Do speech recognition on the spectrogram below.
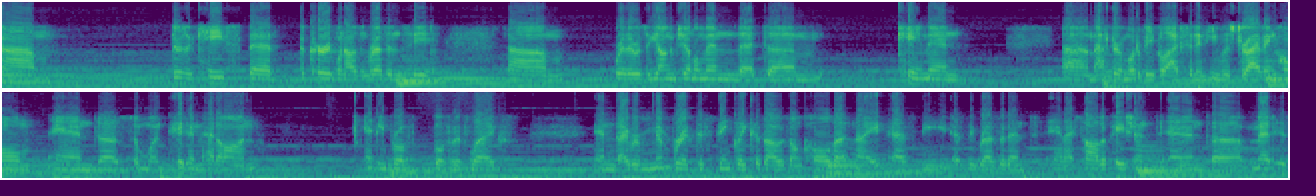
Um, there's a case that occurred when I was in residency um, where there was a young gentleman that um, came in um, after a motor vehicle accident. He was driving home and uh, someone hit him head on and he broke both of his legs. And I remember it distinctly because I was on call that night as the as the resident, and I saw the patient and uh, met his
